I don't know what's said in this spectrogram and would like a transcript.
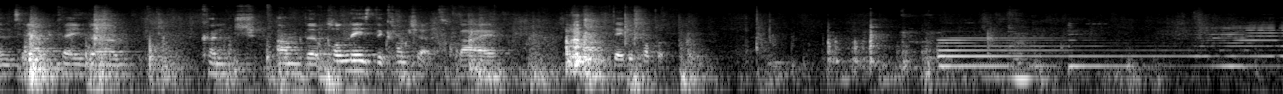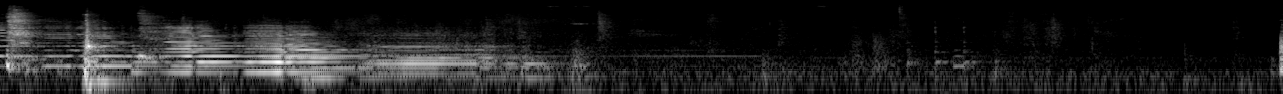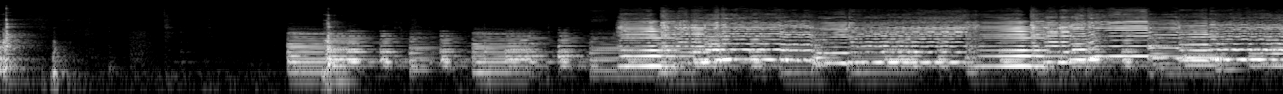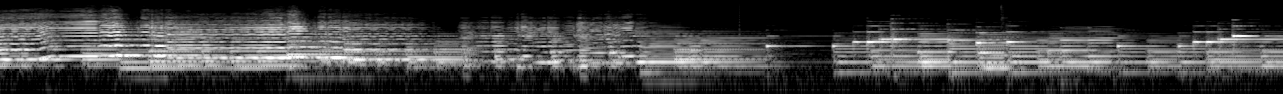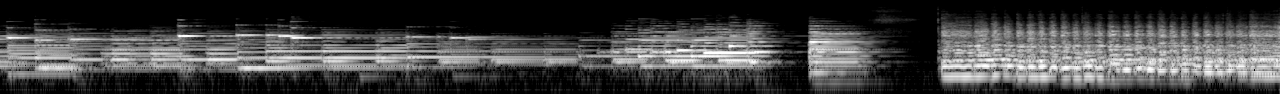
And today I'll be playing the um, um, the Polonaise de Concert by David Popper.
